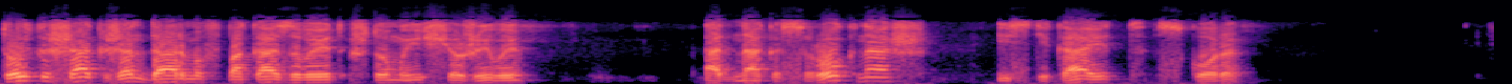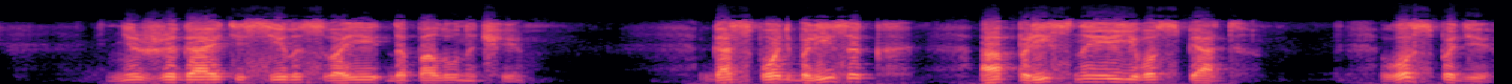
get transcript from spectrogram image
Только шаг жандармов показывает, что мы еще живы. Однако срок наш истекает скоро. Не сжигайте силы свои до полуночи. Господь близок, а присные его спят. Господи,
